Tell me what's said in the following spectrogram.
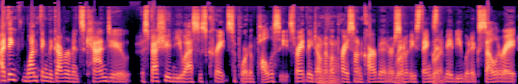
I think one thing the governments can do, especially in the US, is create supportive policies, right? They don't have a mm-hmm. price on carbon or right. some of these things right. that maybe would accelerate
